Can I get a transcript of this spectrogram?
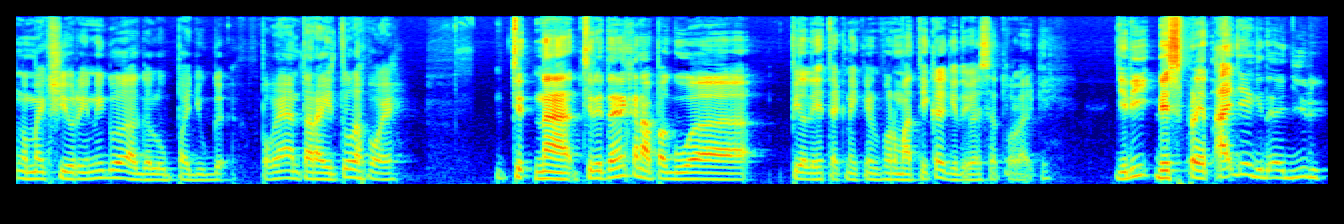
nge-make sure ini gue agak lupa juga. Pokoknya antara itulah pokoknya. Nah, ceritanya kenapa gue pilih teknik informatika gitu ya satu lagi. Jadi desperate aja gitu anjir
